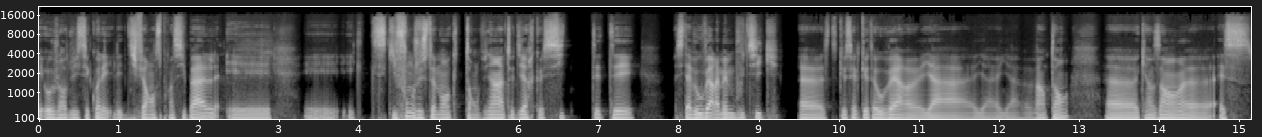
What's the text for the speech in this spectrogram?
et aujourd'hui C'est quoi les, les, différences principales et, et, et, ce qui font justement que tu en viens à te dire que si tu si avais ouvert la même boutique euh, que celle que tu as ouvert euh, il, y a, il, y a, il y a 20 ans, euh, 15 ans, euh, est-ce,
